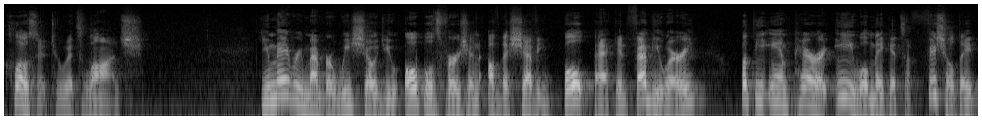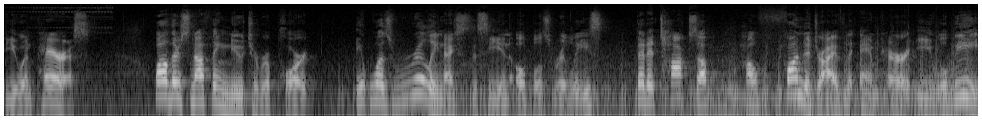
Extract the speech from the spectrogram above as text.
closer to its launch. You may remember we showed you Opel's version of the Chevy Bolt back in February, but the Ampera E will make its official debut in Paris. While there's nothing new to report, it was really nice to see in Opel's release that it talks up how fun to drive the Ampera E will be.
